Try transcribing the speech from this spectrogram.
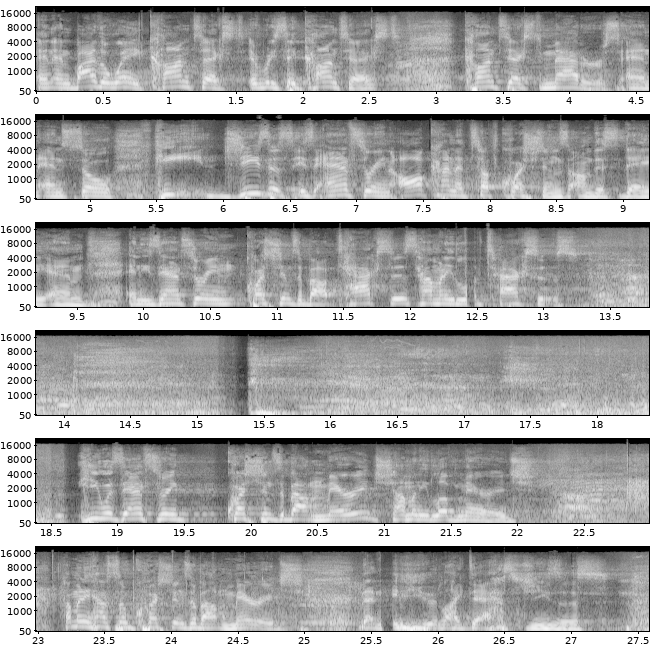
And, and by the way, context, everybody say context. Context matters. And, and so he, Jesus is answering all kind of tough questions on this day. And, and he's answering questions about taxes. How many love taxes? He was answering questions about marriage. How many love marriage? How many have some questions about marriage that maybe you would like to ask Jesus?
